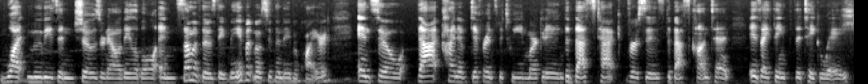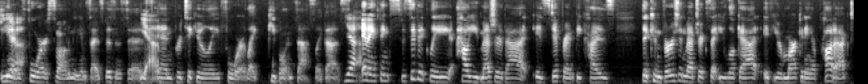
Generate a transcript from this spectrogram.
what movies and shows are now available. And some of those they've made, but most of them they've acquired. And so that kind of difference between marketing the best tech versus the best content is, I think, the takeaway, you know, for small to medium sized businesses Yeah. and particularly for like people in SaaS like us. Yeah. And I think specifically how you measure that is different because the conversion metrics that you look at if you're marketing a product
